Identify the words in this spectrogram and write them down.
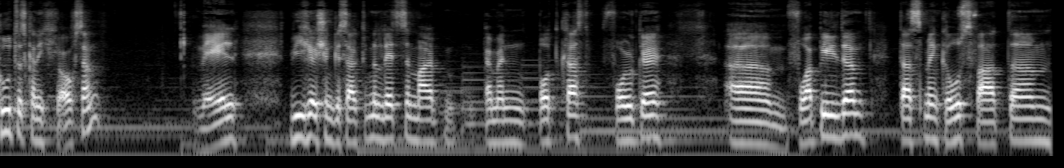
Gut, das kann ich auch sagen. Weil, wie ich ja schon gesagt habe, beim letzten Mal bei meiner Podcast-Folge ähm, Vorbilder, dass mein Großvater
